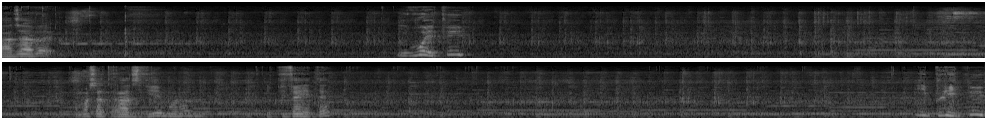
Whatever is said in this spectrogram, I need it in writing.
Rendu aveugle. Il voit plus. Comment ça te rendu vieux, moi, là? Depuis 20 ans? Il plie plus.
